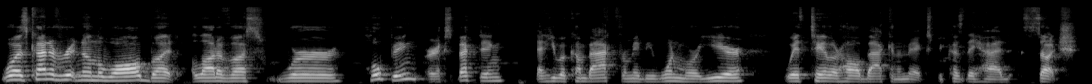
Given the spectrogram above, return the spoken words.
was kind of written on the wall, but a lot of us were hoping or expecting that he would come back for maybe one more year with Taylor Hall back in the mix because they had such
